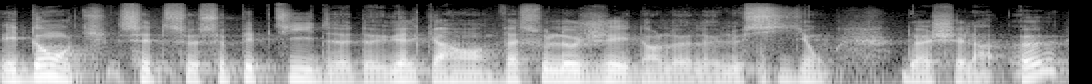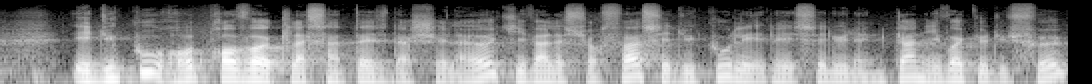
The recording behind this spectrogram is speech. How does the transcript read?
Et donc, ce, peptide de UL40 va se loger dans le, sillon de HLA-E et du coup reprovoque la synthèse d'HLA-E qui va à la surface et du coup les, cellules NK n'y voient que du feu,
